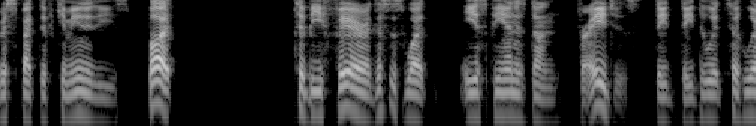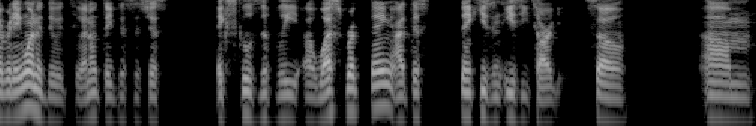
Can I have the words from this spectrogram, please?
respective communities. But to be fair, this is what ESPN has done for ages. They they do it to whoever they want to do it to. I don't think this is just exclusively a Westbrook thing. I just think he's an easy target. So, um,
